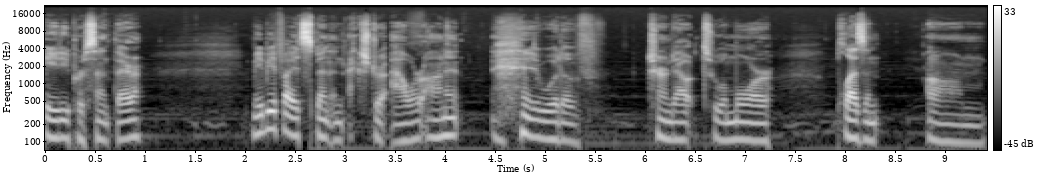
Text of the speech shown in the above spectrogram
80% there. Maybe if I had spent an extra hour on it, it would have turned out to a more pleasant um,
